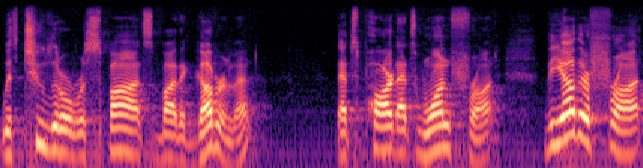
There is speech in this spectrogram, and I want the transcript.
with too little response by the government that's part, that's one front. The other front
